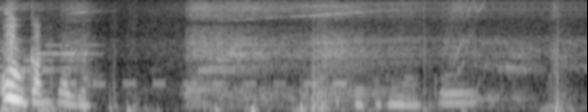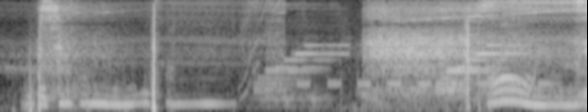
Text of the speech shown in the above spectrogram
어우 깜짝이야 이거 칭찬은 좀 해볼까 아 안돼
